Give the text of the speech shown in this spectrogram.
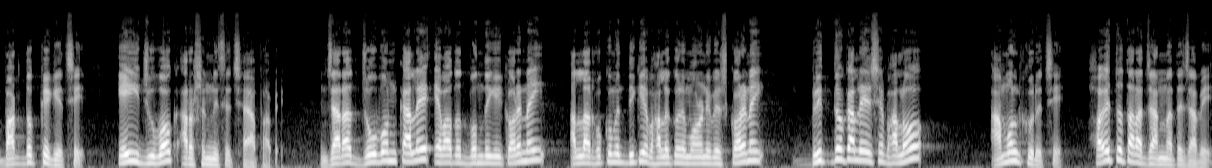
বার্ধক্যে গেছে। এই যুবক আরশের নিচে ছায়া পাবে। যারা যৌবনকালে এবাদত বন্দিগি করে নাই, আল্লাহর হুকুমের দিকে ভালো করে মনোনিবেশ করে নাই, বৃদ্ধকালে এসে ভালো আমল করেছে, হয়তো তারা জান্নাতে যাবে,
